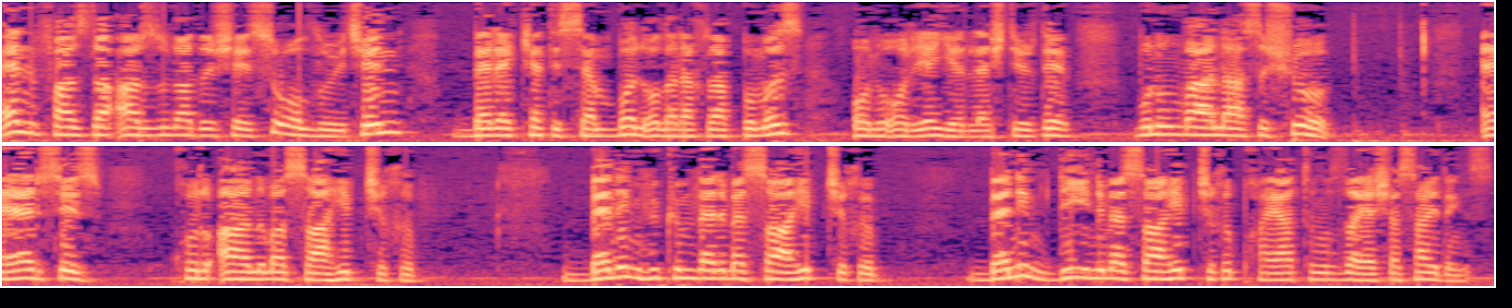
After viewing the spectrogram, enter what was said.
en fazla arzuladığı şey su olduğu için bereketi sembol olarak Rabbimiz onu oraya yerleştirdi. Bunun manası şu. Eğer siz Kur'an'ıma sahip çıkıp benim hükümlerime sahip çıkıp benim dinime sahip çıkıp hayatınızda yaşasaydınız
